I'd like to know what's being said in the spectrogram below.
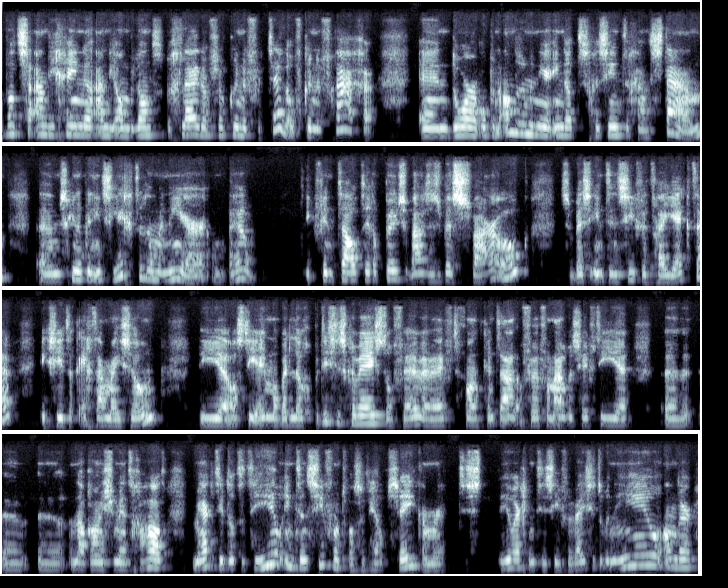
wat ze aan diegene, aan die ambulante begeleider of zo kunnen vertellen of kunnen vragen. En door op een andere manier in dat gezin te gaan staan, misschien op een iets lichtere manier, ik vind taaltherapeutische basis best zwaar ook. Het zijn best intensieve trajecten. Ik zie het ook echt aan mijn zoon. Die, uh, als die eenmaal bij de logopedist is geweest, of hè, heeft van, Kentale, of, van ouders heeft hij een arrangement gehad, merkt hij dat het heel intensief wordt. Was het helpt zeker, maar het is heel erg intensief. wij zitten op een heel ander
